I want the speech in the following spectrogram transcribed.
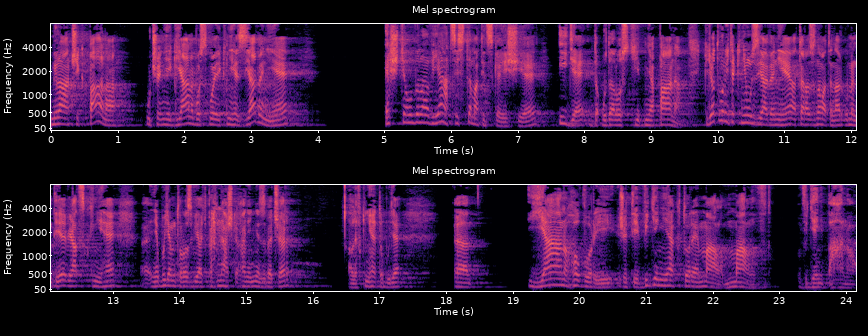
Miláčik pána, učeník Jan vo svojej knihe Zjavenie, ešte oveľa viac systematickejšie ide do udalosti Dňa pána. Keď otvoríte knihu Zjavenie, a teraz znova ten argument je viac v knihe, nebudem to rozvíjať v prednáškach ani dnes večer, ale v knihe to bude, Ján hovorí, že tie videnia, ktoré mal, mal v, v deň pánov.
